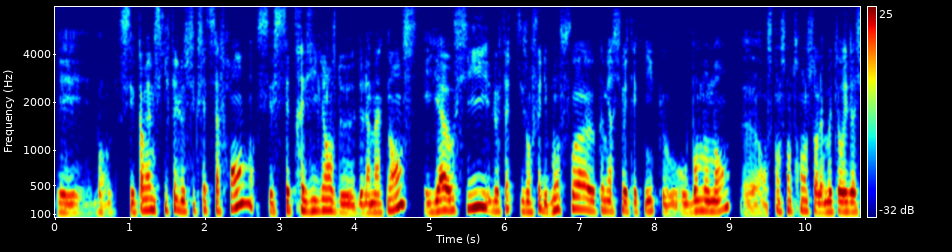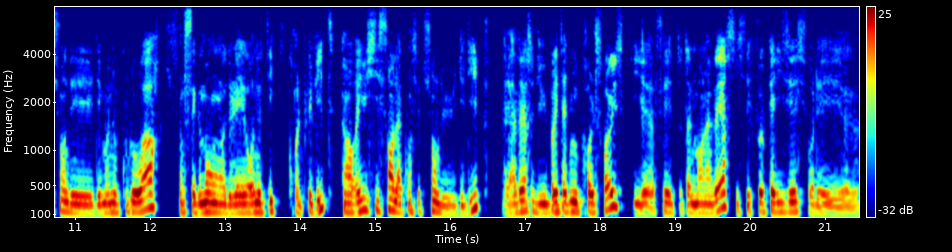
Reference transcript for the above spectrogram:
Mais bon, c'est quand même ce qui fait le succès de Safran, c'est cette résilience de, la maintenance. Et il y a aussi le fait qu'ils ont fait des bons choix commerciaux et techniques au, au bon moment, euh, en se concentrant sur la motorisation des, monocouloirs, qui sont le segment de l'aéronautique qui croît le plus vite, en réussissant la conception du, du DIP, à l'inverse du britannique Rolls-Royce, qui euh, fait totalement l'inverse. Il s'est focalisé sur les euh,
